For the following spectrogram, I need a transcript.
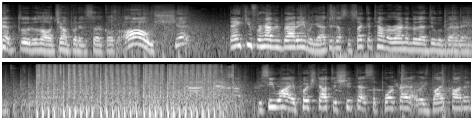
Is all jumping in circles. Oh, shit. Thank you for having bad aim again. I think that's the second time I ran into that dude with bad aim. You see why I pushed out to shoot that support guy that was bipoded?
